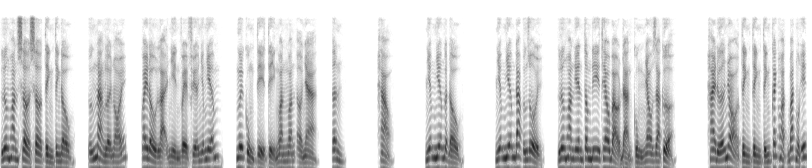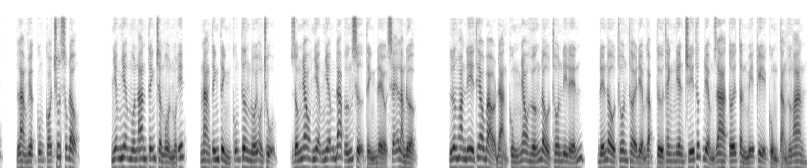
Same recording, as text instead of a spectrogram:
Lương Hoan sờ sờ tình tình đầu, ứng nàng lời nói, quay đầu lại nhìn về phía nhiễm nhiễm, ngươi cùng tỷ tỷ ngoan ngoan ở nhà, ân. Hảo. Nhiễm nhiễm gật đầu. Nhiễm nhiễm đáp ứng rồi, Lương Hoan yên tâm đi theo bảo đản cùng nhau ra cửa. Hai đứa nhỏ tình tình tính cách hoạt bát một ít, làm việc cũng có chút xúc động. Nhiễm nhiễm muốn an tĩnh trầm ổn một ít, nàng tính tình cũng tương đối ổn trụ, giống nhau nhiệm nhiễm đáp ứng sự tình đều sẽ làm được. Lương Hoan đi theo bảo Đảng cùng nhau hướng đầu thôn đi đến, đến đầu thôn thời điểm gặp từ thanh niên trí thức điểm ra tới tần Mỹ Kỳ cùng Tàng Hương An.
